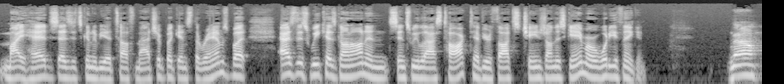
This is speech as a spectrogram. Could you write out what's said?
my head says it's going to be a tough matchup against the Rams. But as this week has gone on and since we last talked, have your thoughts changed on this game or what are you thinking? No,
